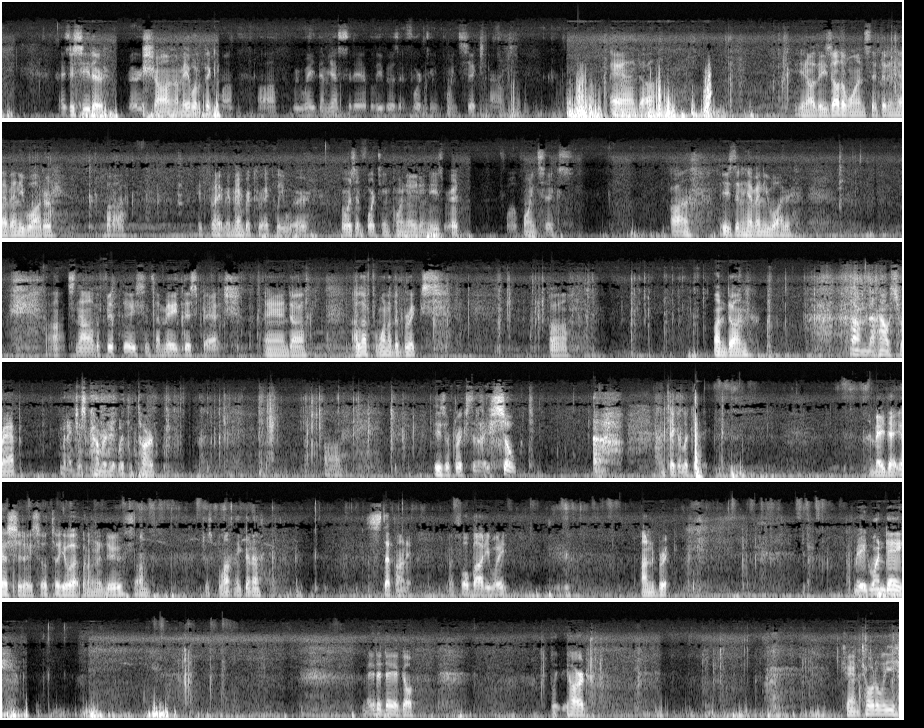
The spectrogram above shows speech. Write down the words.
As you see, they're very strong. I'm able to pick them up. Uh, we weighed them yesterday. I believe it was at 14.6 pounds. And, uh, you know, these other ones that didn't have any water, uh, if I remember correctly, were, or was it 14.8 and these were at 12.6. Uh, these didn't have any water. Uh, it's now the fifth day since I made this batch and uh, I left one of the bricks uh, undone from the house wrap, but I just covered it with the tarp. These are bricks that I soaked. Uh, and take a look at it. I made that yesterday, so I'll tell you what, what I'm gonna do. So I'm just bluntly gonna step on it. My full body weight on the brick. Made one day. Made a day ago. Completely hard. Can totally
